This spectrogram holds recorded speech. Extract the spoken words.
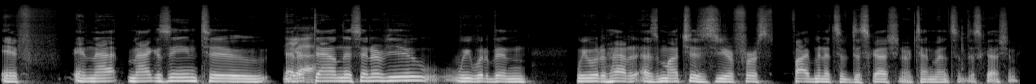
If in that magazine to edit Yeah. down this interview, we would have been we would have had as much as your first five minutes of discussion or ten minutes of discussion.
